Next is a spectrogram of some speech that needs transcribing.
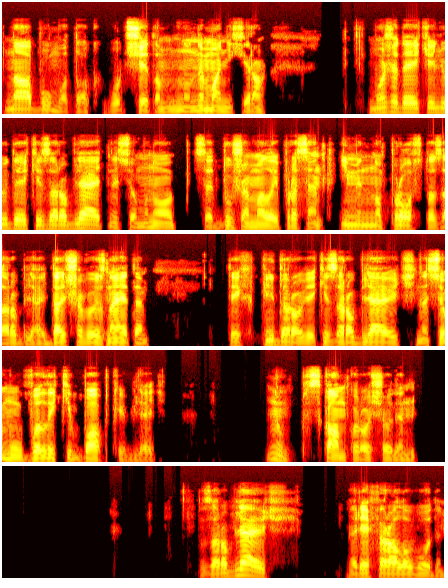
на абум отак. Взагалі там ну, нема ніхіра. Може, деякі люди, які заробляють на цьому, ну це дуже малий процент. Іменно просто заробляють. Далі ви знаєте тих підарів, які заробляють на цьому великі бабки, блядь. Ну, скам, коротше, один. Заробляють рефераловодом.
